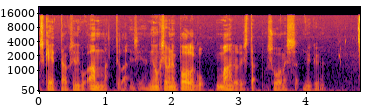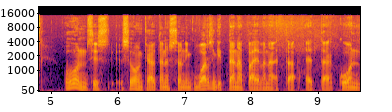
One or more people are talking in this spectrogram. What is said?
skeittauksen niin ammattilaisia. Niin onko sellainen polku mahdollista Suomessa nykyään? On, siis se on käytännössä niin kuin varsinkin tänä päivänä, että, että kun on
